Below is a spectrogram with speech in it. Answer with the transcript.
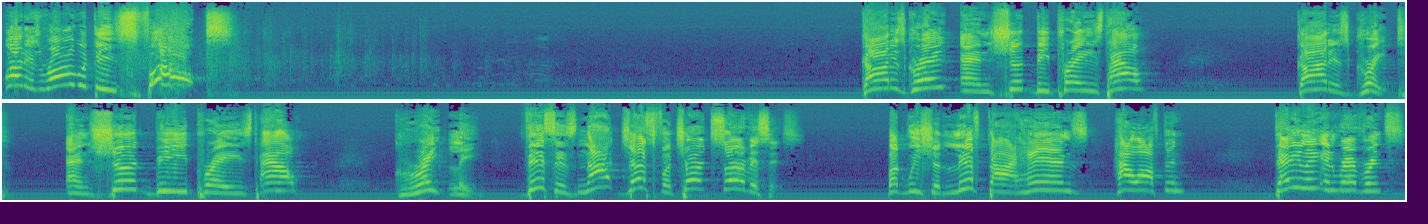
What is wrong with these folks? God is great and should be praised how? God is great and should be praised how? Greatly. This is not just for church services, but we should lift our hands how often? Daily in reverence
